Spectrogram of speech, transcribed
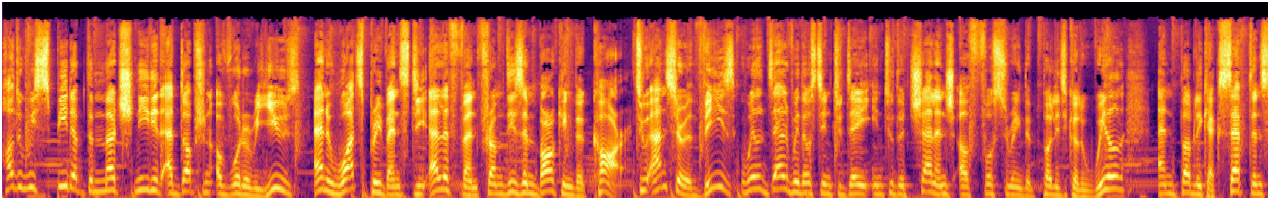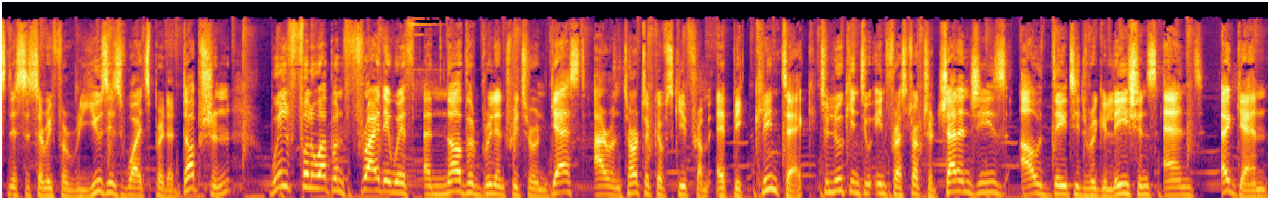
How do we speed up the much needed adoption of water reuse? And what prevents the elephant from disembarking the car? To answer these, we'll delve with Austin today into the challenge of fostering the political will and public acceptance necessary for reuse's widespread adoption. We'll follow up on Friday with another brilliant return guest, Aaron Tartakovsky from Epic Cleantech, to look into infrastructure challenges, outdated regulations, and again,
